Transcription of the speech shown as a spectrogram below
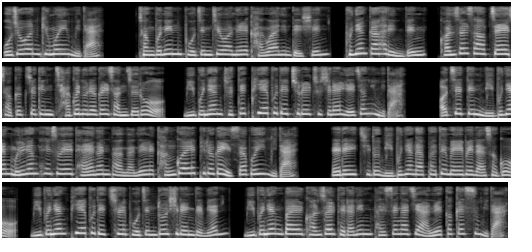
5조 원 규모입니다. 정부는 보증 지원을 강화하는 대신 분양가 할인 등 건설 사업자의 적극적인 자구 노력을 전제로 미분양 주택 PF 대출을 추진할 예정입니다. 어쨌든 미분양 물량 해소의 다양한 방안을 강구할 필요가 있어 보입니다. LH도 미분양 아파트 매입에 나서고 미분양 PF 대출 보증도 실행되면 미분양발 건설 대란은 발생하지 않을 것 같습니다.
